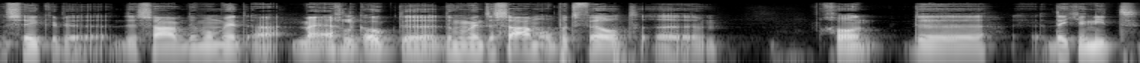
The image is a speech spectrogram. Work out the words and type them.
zeker de, de, samen, de momenten. ah, maar eigenlijk ook de, de momenten samen op het veld. Eh, gewoon de, dat je niet.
